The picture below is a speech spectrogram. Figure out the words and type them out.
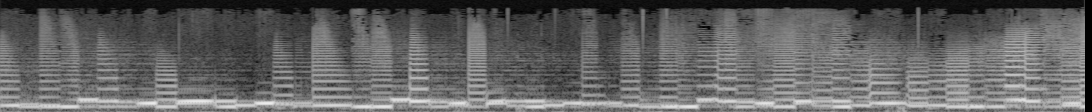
Thank you.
